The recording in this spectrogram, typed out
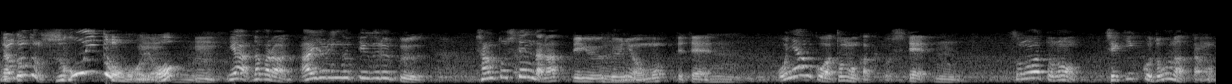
いやだからすごいと思うよ、うん。うん、いやだからアイドリングっていうグループちゃんとしてんだなっていうふうには思ってて、おにゃんこはともかくとしてうん。その後のチェキッコどうなったの？っ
